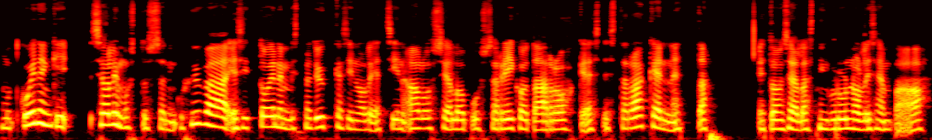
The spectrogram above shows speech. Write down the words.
Mutta kuitenkin se oli musta tuossa niinku hyvää. Ja sitten toinen, mistä mä tykkäsin, oli, että siinä alussa ja lopussa rikotaan rohkeasti sitä rakennetta. Että on sellaista niinku runollisempaa,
